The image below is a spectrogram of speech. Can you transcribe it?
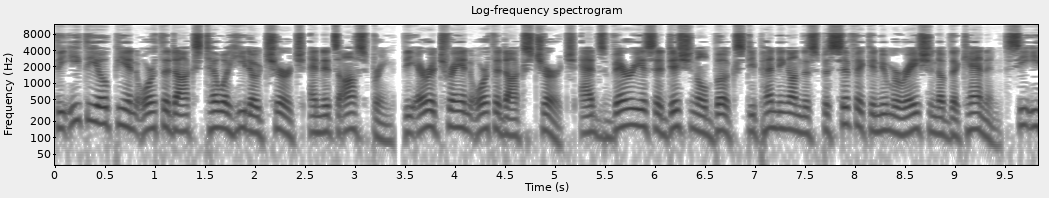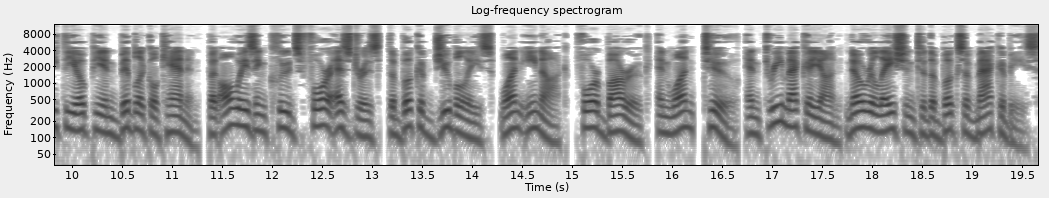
The Ethiopian Orthodox Tewahedo Church and its offspring, the Eritrean Orthodox Church adds various additional books depending on the specific enumeration of the canon see Ethiopian Biblical Canon, but always includes four Esdras, the Book of Jubilees, one Enoch, four Baruch, and one, two, and three Micaiah no relation to the books of Maccabees.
